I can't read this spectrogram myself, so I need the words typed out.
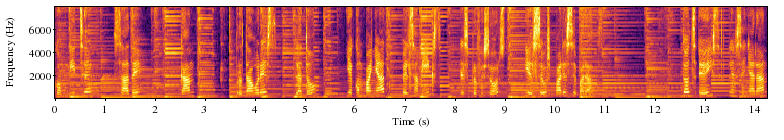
com Nietzsche, Sade, Kant, Protàgores, Plató i acompanyat pels amics, els professors i els seus pares separats. Tots ells l'ensenyaran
